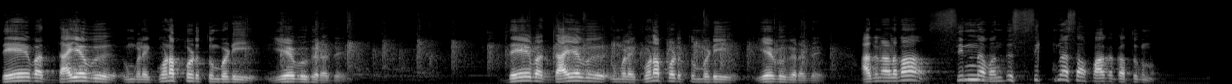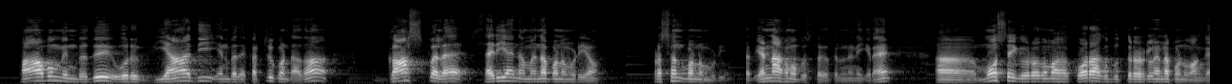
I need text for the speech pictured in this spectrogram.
தேவ தயவு உங்களை குணப்படுத்தும்படி ஏவுகிறது. தேவ தயவு உங்களை குணப்படுத்தும்படி ஏவுகிறது. அதனாலதான் சின்ன வந்து சிக்னஸா பார்க்க கத்துக்கணும். பாவம் என்பது ஒரு வியாதி என்பதை கற்றுக்கொண்டாதான் காஸ்பலை சரியா நம்ம என்ன பண்ண முடியும்? ப்ரெசன்ட் பண்ண முடியும். எண்ணாகம புஸ்தகத்தில் நினைக்கிறேன். மோசைக்கு விரோதமாக கோராக புத்திரர்கள் என்ன பண்ணுவாங்க?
